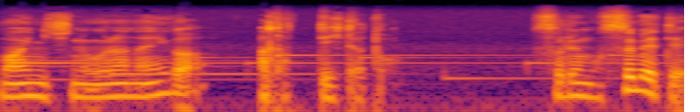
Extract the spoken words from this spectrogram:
毎日の占いが当たっていたと。それも全て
